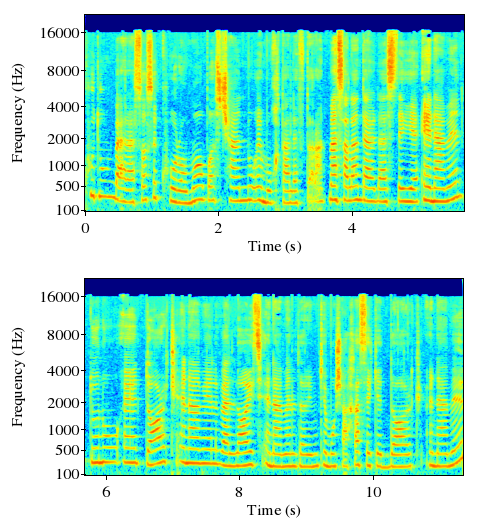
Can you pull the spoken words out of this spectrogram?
کدوم بر اساس chroma باز چند نوع مختلف دارن. مثلا در دسته enamel دو نوع dark enamel و light enamel داریم که مشخصه که dark enamel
